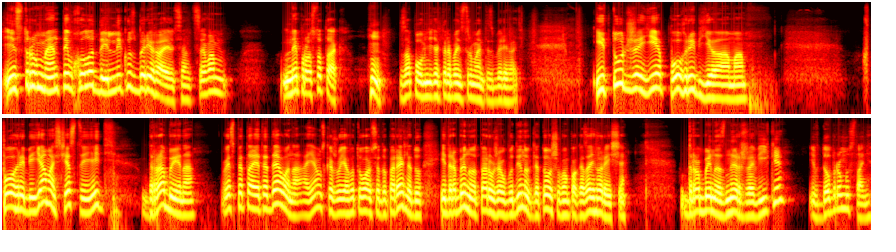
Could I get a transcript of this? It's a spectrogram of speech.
Інструменти в холодильнику зберігаються. Це вам не просто так. Хм, запомніть, як треба інструменти зберігати. І тут же є погріб яма. В погребі яма ще стоїть драбина. Ви спитаєте, де вона, а я вам скажу, я готувався до перегляду і драбину отпер уже в будинок для того, щоб вам показати горище. Драбина з нержавійки і в доброму стані.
